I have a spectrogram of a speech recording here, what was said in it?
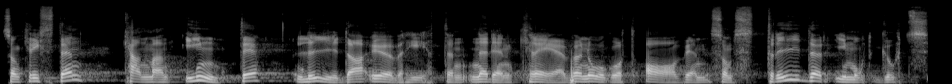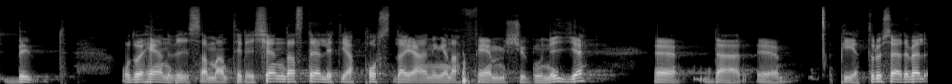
Som kristen kan man inte lyda överheten när den kräver något av en som strider emot Guds bud. Och då hänvisar man till det kända stället i Apostlagärningarna 5.29 eh, där eh, Petrus är det väl,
